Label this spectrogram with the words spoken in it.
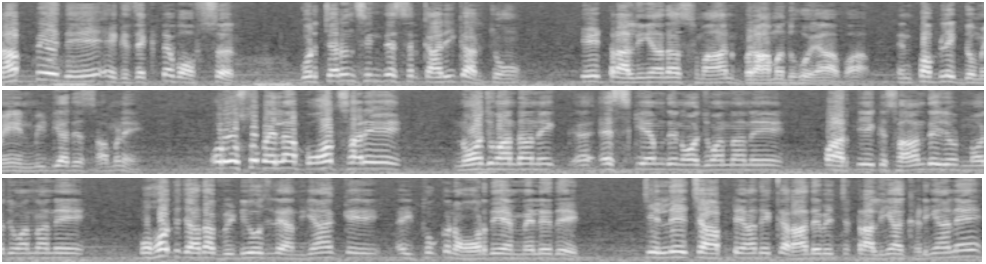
ਨਾਭੇ ਦੇ ਐਗਜ਼ੀਕਟਿਵ ਅਫਸਰ ਗੁਰਚਰਨ ਸਿੰਘ ਦੇ ਸਰਕਾਰੀ ਘਰ ਚੋਂ ਇਹ ਟਰਾਲੀਆਂ ਦਾ ਸਮਾਨ ਬਰਾਮਦ ਹੋਇਆ ਵਾ ਇਨ ਪਬਲਿਕ ਡੋਮੇਨ ਮੀਡੀਆ ਦੇ ਸਾਹਮਣੇ। ਔਰ ਉਸ ਤੋਂ ਪਹਿਲਾਂ ਬਹੁਤ ਸਾਰੇ ਨੌਜਵਾਨਾਂ ਨੇ ਐਸਕੇਐਮ ਦੇ ਨੌਜਵਾਨਾਂ ਨੇ, ਭਾਰਤੀ ਕਿਸਾਨ ਦੇ ਜੋ ਨੌਜਵਾਨਾਂ ਨੇ ਬਹੁਤ ਜ਼ਿਆਦਾ ਵੀਡੀਓਜ਼ ਲਿਆਂਦੀਆਂ ਕਿ ਇੱਥੋਂ ਘਨੌਰ ਦੇ ਐਮਐਲਏ ਦੇ ਚੇਲੇ ਚਾਪਟਿਆਂ ਦੇ ਘਰਾਂ ਦੇ ਵਿੱਚ ਟਰਾਲੀਆਂ ਖੜੀਆਂ ਨੇ,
